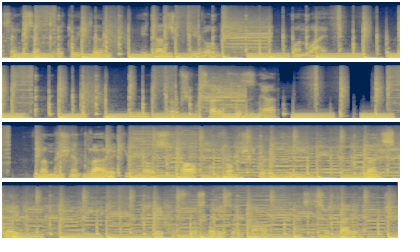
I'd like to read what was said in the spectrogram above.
100% gratuita e está disponível online. Vamos começar aqui a desenhar. Vamos centrar aqui o nosso palco. Vamos por aqui landscape, que é como se fosse horizontal. Vamos acertar aqui isto.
